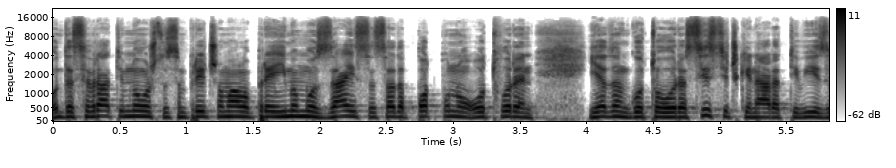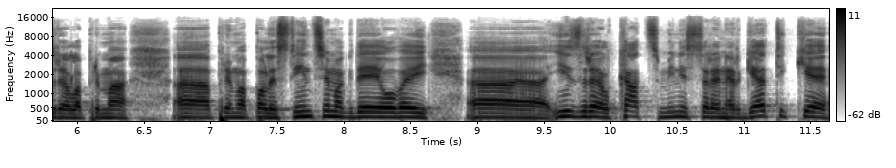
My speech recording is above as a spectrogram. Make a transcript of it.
uh, da se vratim na ovo što sam pričao malo pre, imamo zaista sada potpuno otvoren jedan gotovo rasistički narativ Izraela prema, uh, prema palestincima, gde je ovaj uh, Izrael Kac, ministar energetike,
